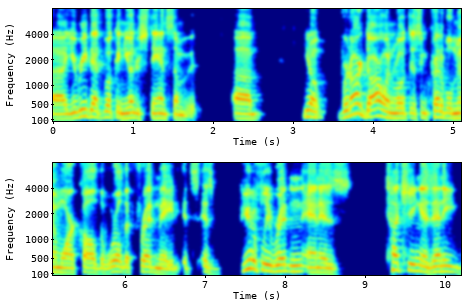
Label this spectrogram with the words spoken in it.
uh, you read that book and you understand some of it. Um, you know, Bernard Darwin wrote this incredible memoir called "The World That Fred Made." It's as beautifully written and as touching as any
